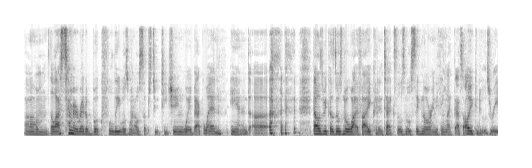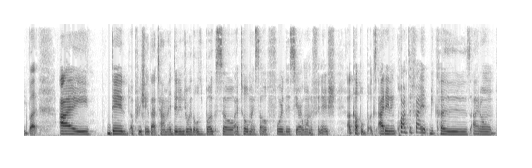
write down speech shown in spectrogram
Um, the last time I read a book fully was when I was substitute teaching way back when, and uh, that was because there was no Wi-Fi, you couldn't text, there was no signal or anything like that. So all you could do was read. But I did appreciate that time. I did enjoy those books, so I told myself for this year I want to finish a couple books. I didn't quantify it because I don't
